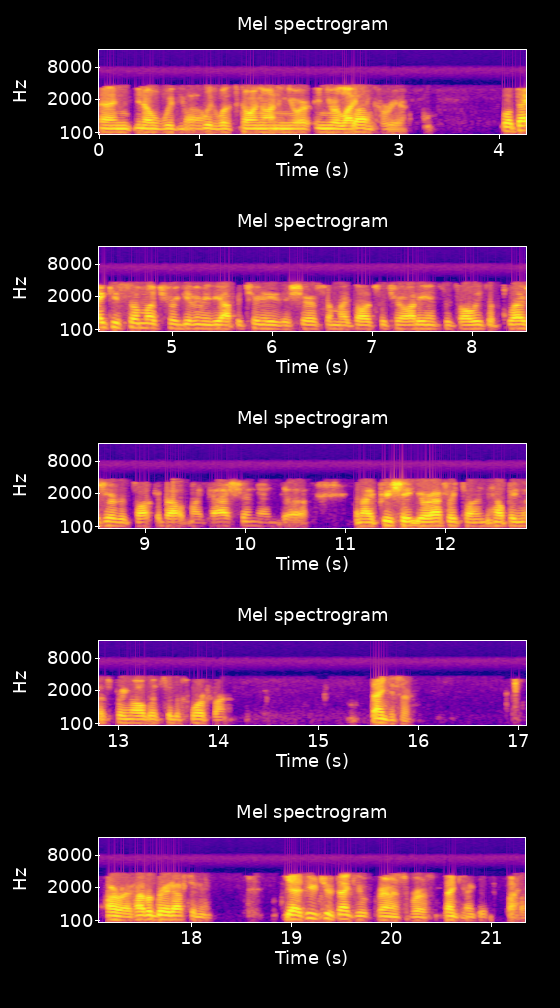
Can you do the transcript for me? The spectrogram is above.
and you know with well, with what's going on in your in your life and career. Well, thank you so much for giving me the opportunity to share some of my thoughts with your audience. It's always a pleasure to talk about my passion, and uh, and I appreciate your efforts on helping us bring all this to the forefront. Thank you, sir. All right. Have a great afternoon. Yeah, you too. Thank you, Grandmaster Perez. Thank you. Thank you. Bye. Bye.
